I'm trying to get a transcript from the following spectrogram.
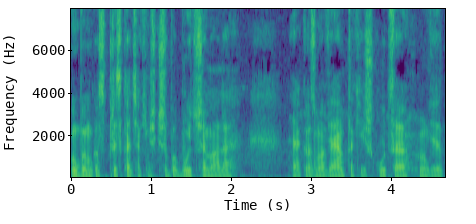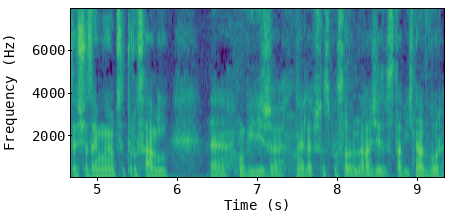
Mógłbym go spryskać jakimś grzybobójczym, ale jak rozmawiałem w takiej szkółce, gdzie też się zajmują cytrusami, e, mówili, że najlepszym sposobem na razie jest wystawić na dwór.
